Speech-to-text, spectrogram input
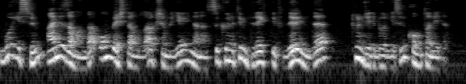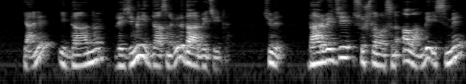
Bu isim aynı zamanda 15 Temmuz akşamı yayınlanan sıkı yönetim direktiflerinde Tunceli bölgesinin komutanıydı. Yani iddianın, rejimin iddiasına göre darbeciydi. Şimdi darbeci suçlamasını alan bir ismi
